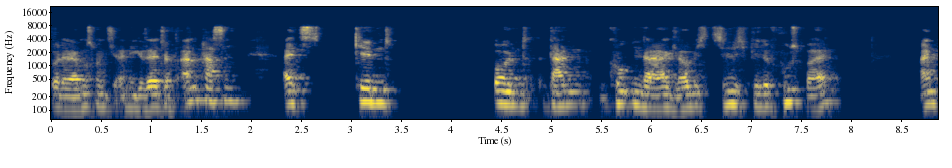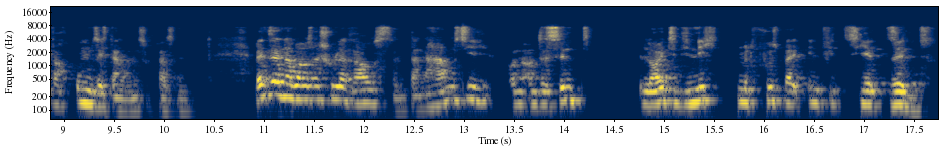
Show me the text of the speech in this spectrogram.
oder da muss man sich an die Gesellschaft anpassen als Kind. Und dann gucken da, glaube ich, ziemlich viele Fußball, einfach um sich dann anzupassen. Wenn sie dann aber aus der Schule raus sind, dann haben sie, und, und es sind Leute, die nicht mit Fußball infiziert sind,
